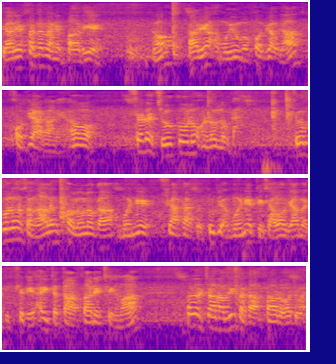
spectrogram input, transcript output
ဒါတွေစက်တက်နဲ့ပါရဲ့နော်ဒါတွေကအမွေကိုမဖော်ပြတာဖော်ပြထားတယ်ဟော ဆက်တဲ့ဂျိုကိုလုံးအလုံးလုံးတာဂျိုကိုလုံးဆို9လုံး6လုံးလောက်ကအမွေနဲ့ရှားတာဆိုသူဒီအမွေနဲ့တေချာတော့ရမယ်သူဖြစ်တယ်အဲ့တတာစားတဲ့ချိန်မှာအဲ့တော့ကြာတော်လေးတတာစားတော့ဒီမှာ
